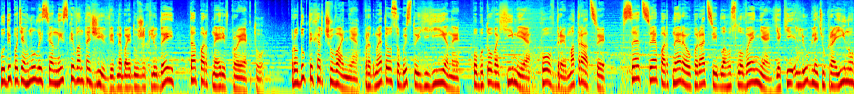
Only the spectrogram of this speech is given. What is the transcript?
куди потягнулися низки вантажів від небайдужих людей та партнерів проєкту. Продукти харчування, предмети особистої гігієни, побутова хімія, ковдри, матраци все це партнери операції благословення, які люблять Україну,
